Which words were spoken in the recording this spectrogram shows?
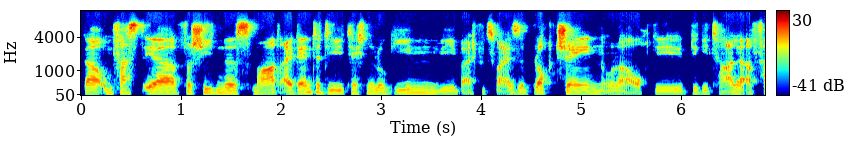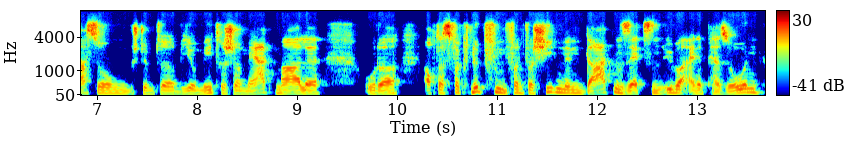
Da umfasst er verschiedene Smart Identity Technologien wie beispielsweise Blockchain oder auch die digitale Erfassung bestimmter biometrischer Merkmale oder auch das Verknüpfen von verschiedenen Datensätzen über eine Person.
